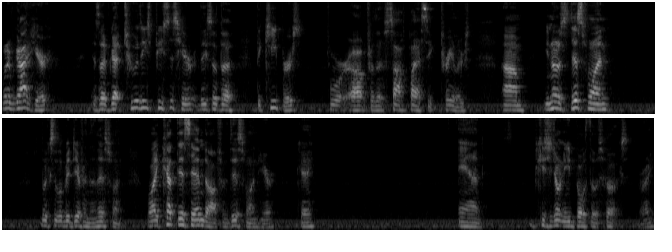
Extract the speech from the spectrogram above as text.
what I've got here is I've got two of these pieces here. These are the, the keepers for, uh, for the soft plastic trailers. Um, you notice this one looks a little bit different than this one. Well, I cut this end off of this one here, okay? And because you don't need both those hooks, right?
